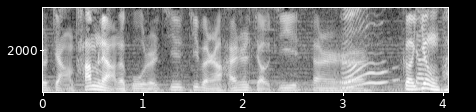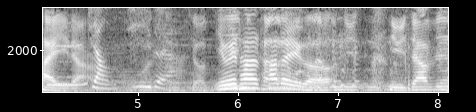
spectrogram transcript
就是讲他们俩的故事，基基本上还是脚鸡，但是更硬派一点。脚鸡的呀，因为他他这个女女嘉宾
